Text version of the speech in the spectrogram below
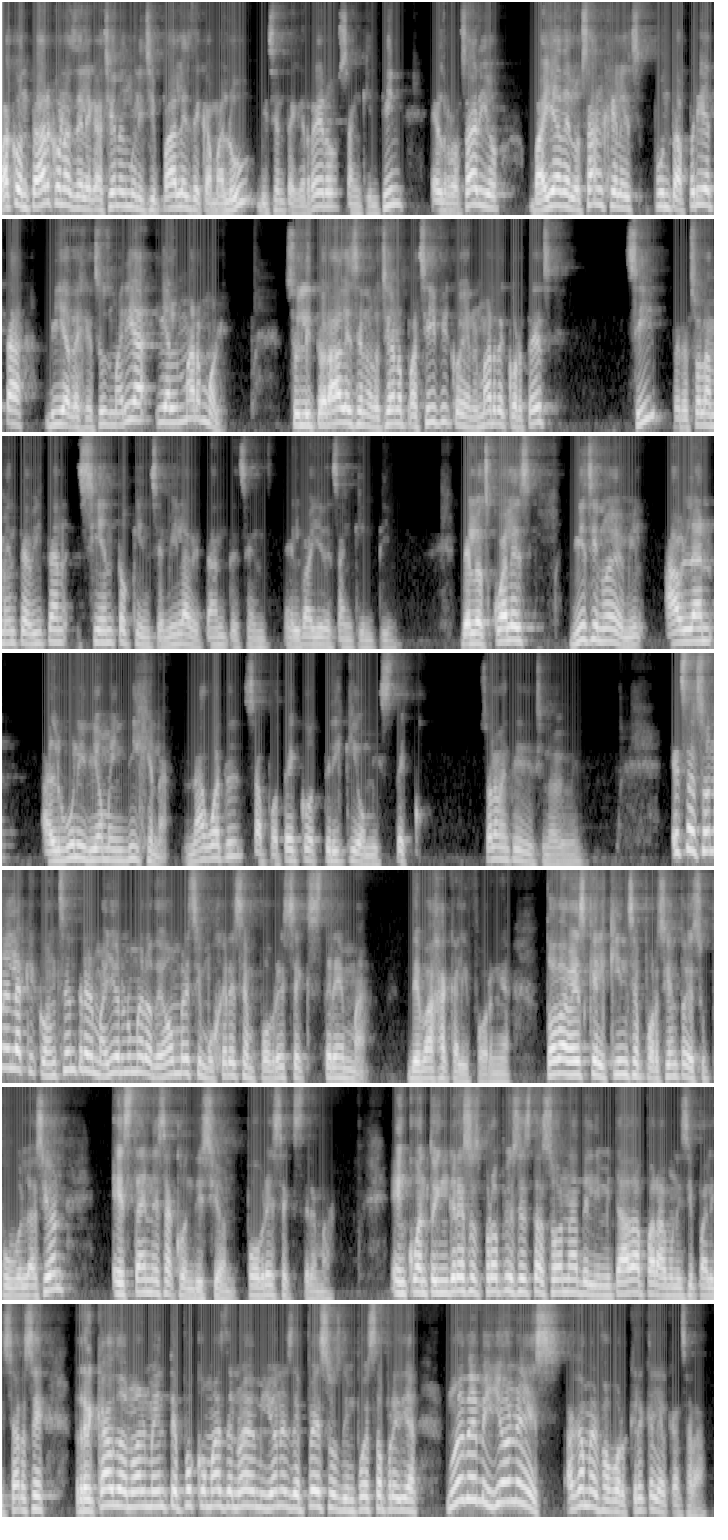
Va a contar con las delegaciones municipales de Camalú, Vicente Guerrero, San Quintín, El Rosario, Bahía de Los Ángeles, Punta Prieta, Villa de Jesús María y El Mármol. Sus litorales en el Océano Pacífico y en el Mar de Cortés, sí, pero solamente habitan 115 mil habitantes en el Valle de San Quintín, de los cuales 19 mil hablan algún idioma indígena, náhuatl, zapoteco, triqui o mixteco. Solamente 19 mil. Esta zona es la que concentra el mayor número de hombres y mujeres en pobreza extrema de Baja California, toda vez que el 15% de su población está en esa condición, pobreza extrema. En cuanto a ingresos propios, esta zona delimitada para municipalizarse recauda anualmente poco más de 9 millones de pesos de impuesto predial. 9 millones, hágame el favor, ¿cree que le alcanzará?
